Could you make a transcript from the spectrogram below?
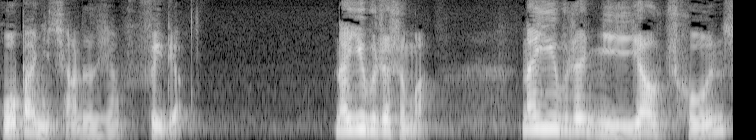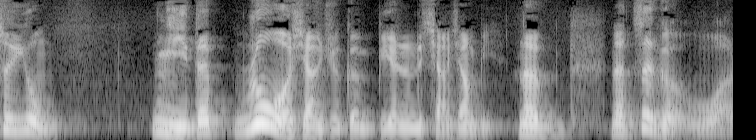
我把你强的这项废掉，那意味着什么？那意味着你要纯粹用你的弱项去跟别人的强项比。那那这个我，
